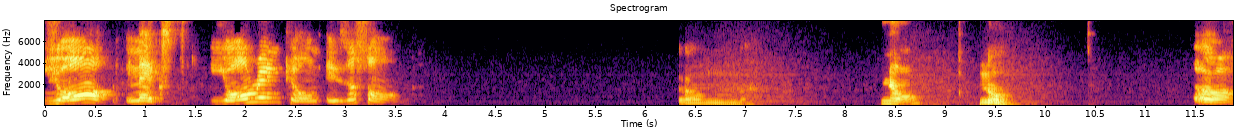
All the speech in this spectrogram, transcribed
Your next. Your ringtone is a song. Um, No. no. Uh,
